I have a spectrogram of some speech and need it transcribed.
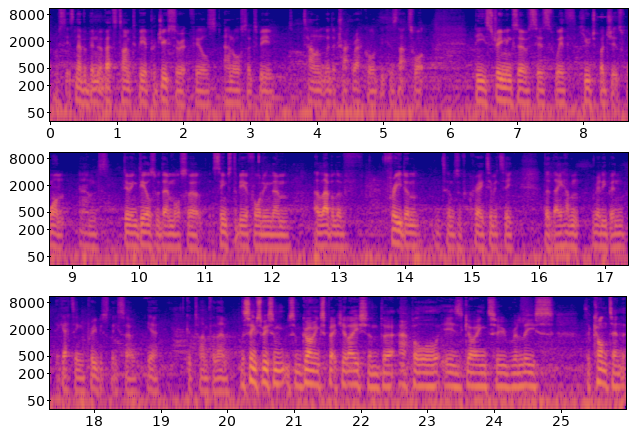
obviously it's never been a better time to be a producer, it feels, and also to be a talent with a track record because that's what these streaming services with huge budgets want. And doing deals with them also seems to be affording them a level of freedom in terms of creativity that they haven't really been getting previously. So, yeah, good time for them. There seems to be some, some growing speculation that Apple is going to release the content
